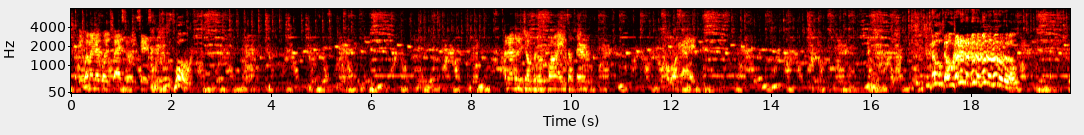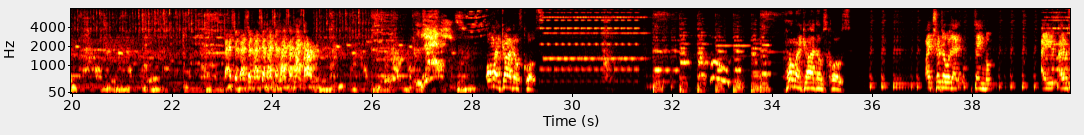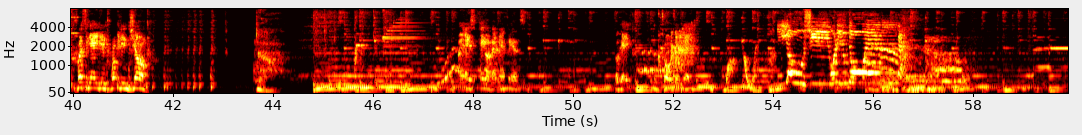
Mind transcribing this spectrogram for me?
Okay, why am I not going faster? Whoa! I'm not gonna jump for those vines up there. Almost had it. No, no, no, no, no, no, no, no, no, no, no, no. Faster, faster, faster, faster, faster, faster! Finish. Oh my god, that was close. Oh my god, that was close. I tripped over that thing, but I I was pressing A, it didn't, it didn't jump. Alright, hang, hang on, Batman fans. Okay, the controller's okay. Yoshi, what are you doing?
